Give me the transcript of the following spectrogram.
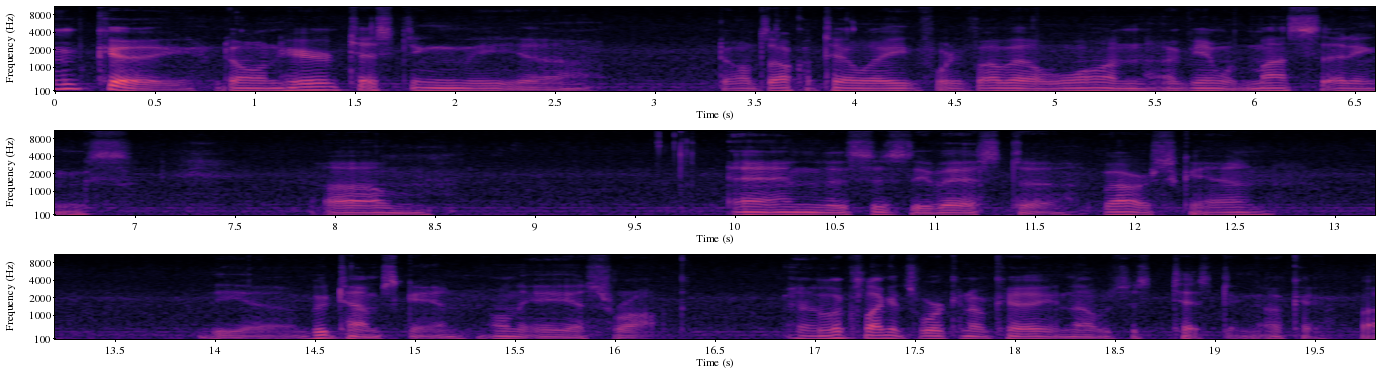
Okay, Don here, testing the uh, Don's Alcatel 845L1 again with my settings. Um, and this is the Avast uh, virus scan, the uh, boot time scan on the as ASRock. It looks like it's working okay, and I was just testing. Okay, bye.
